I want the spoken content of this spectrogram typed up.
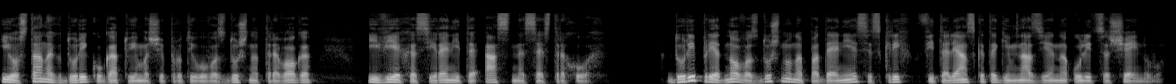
И останах дори когато имаше противовъздушна тревога и виеха сирените, аз не се страхувах. Дори при едно въздушно нападение се скрих в италианската гимназия на улица Шейново.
